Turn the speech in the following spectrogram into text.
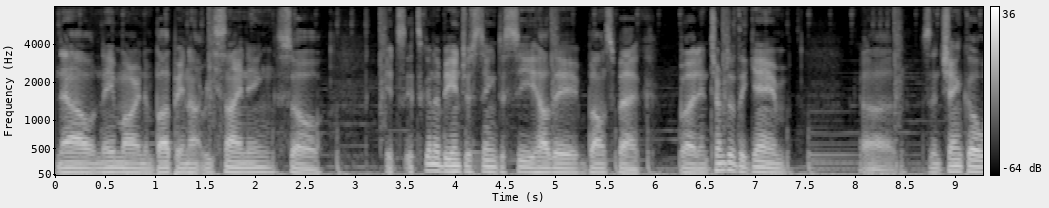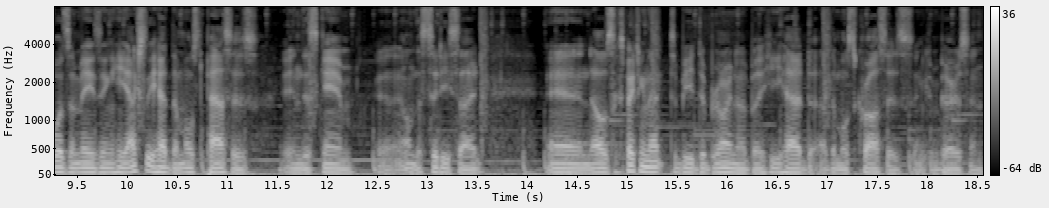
now Neymar and Mbappe not re-signing, so it's it's going to be interesting to see how they bounce back. But in terms of the game, uh, Zinchenko was amazing. He actually had the most passes in this game uh, on the City side, and I was expecting that to be De Bruyne, but he had uh, the most crosses in comparison.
